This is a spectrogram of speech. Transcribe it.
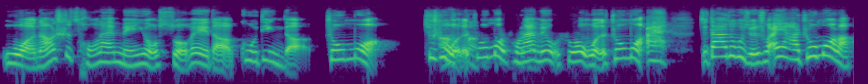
我呢是从来没有所谓的固定的周末，就是我的周末从来没有说我的周末，哎，就大家都会觉得说，哎呀，周末了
